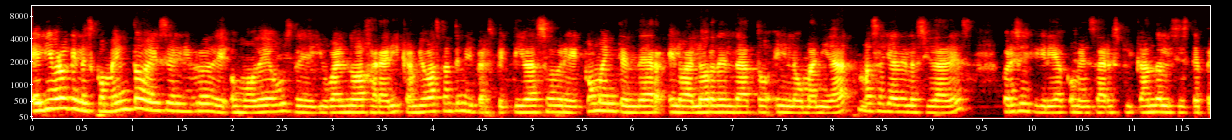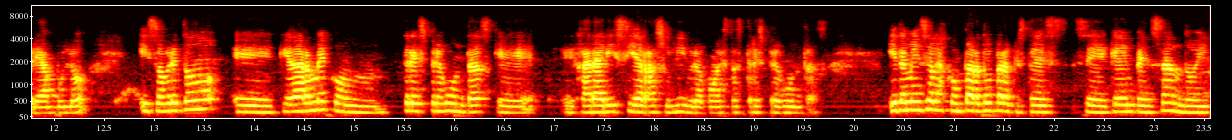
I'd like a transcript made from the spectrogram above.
El libro que les comento es el libro de Homo Deus de Yuval Noah Harari. Cambió bastante mi perspectiva sobre cómo entender el valor del dato en la humanidad, más allá de las ciudades. Por eso es que quería comenzar explicándoles este preámbulo y sobre todo eh, quedarme con tres preguntas que eh, Harari cierra su libro con estas tres preguntas. Y también se las comparto para que ustedes se queden pensando y,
